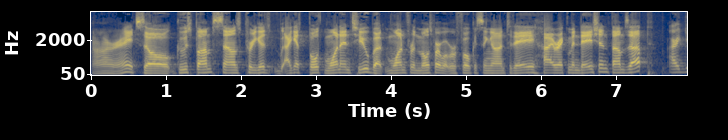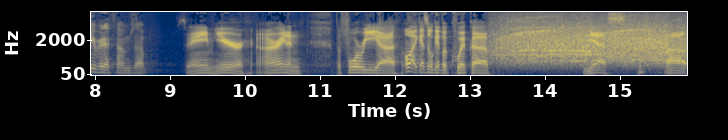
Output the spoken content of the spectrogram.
All right. So Goosebumps sounds pretty good. I guess both one and two, but one for the most part, what we're focusing on today. High recommendation. Thumbs up. I'd give it a thumbs up. Same here. All right. And before we, uh, oh, I guess I'll give a quick, uh, yes. Uh,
